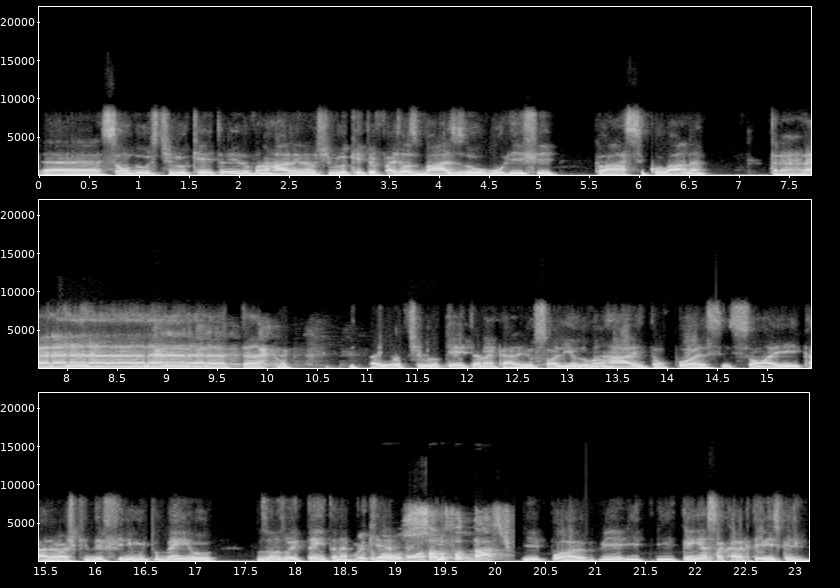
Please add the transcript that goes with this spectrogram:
é, são do Steve Lukather e do Van Halen, né? O Steve Lukather faz as bases, o, o riff clássico lá, né? Isso aí é o Steve Lukather, né, cara? E o solinho do Van Halen. Então, pô, esse som aí, cara, eu acho que define muito bem o, os anos 80, né? Muito Porque é bom. pop, Solo fodástico. e, porra, e, e- e tem essa característica de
